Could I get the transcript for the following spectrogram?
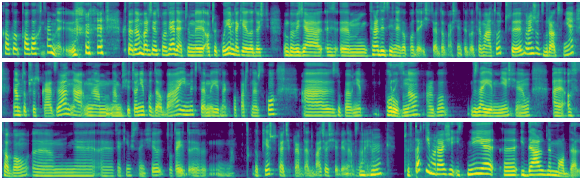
kogo, kogo chcemy, kto nam bardziej odpowiada, czy my oczekujemy takiego dość, bym powiedziała, em, tradycyjnego podejścia do właśnie tego tematu, czy wręcz odwrotnie, nam to przeszkadza, nam, nam, nam się to nie podoba i my chcemy jednak po partnersku a zupełnie porówno albo wzajemnie się e, sobą e, w jakimś sensie tutaj e, no, dopieszczać, prawda, dbać o siebie nawzajem. Mhm. Czy w takim razie istnieje e, idealny model,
